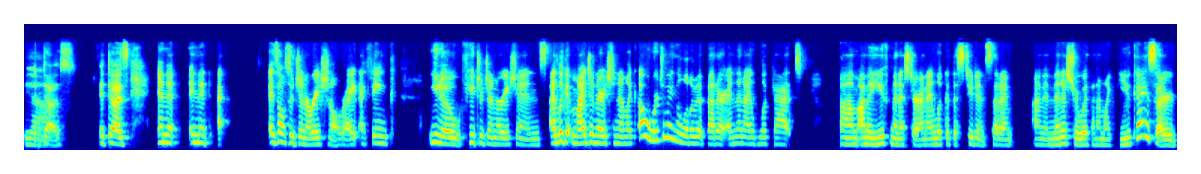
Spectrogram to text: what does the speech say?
Yeah. It does. It does. And it, and it, it's also generational, right? I think, you know, future generations, I look at my generation, I'm like, oh, we're doing a little bit better. And then I look at, um, I'm a youth minister and I look at the students that I'm, I'm in ministry with, and I'm like, you guys are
